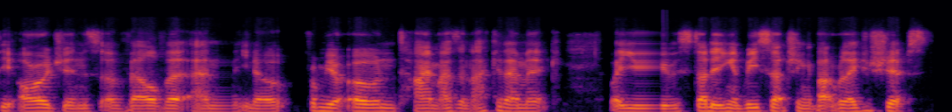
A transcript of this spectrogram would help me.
the origins of Velvet and you know from your own time as an academic, where you were studying and researching about relationships.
